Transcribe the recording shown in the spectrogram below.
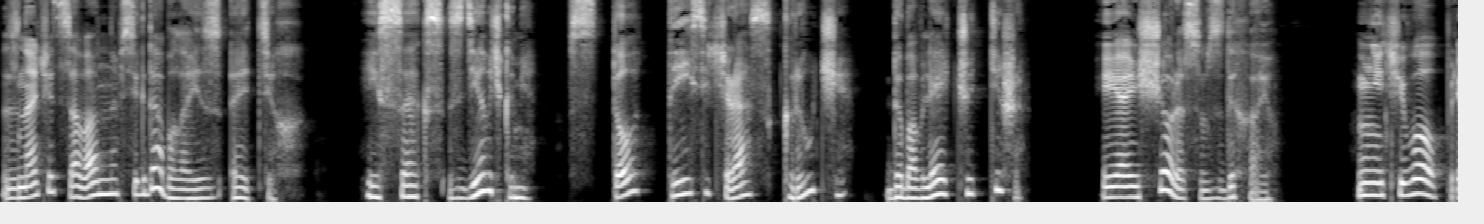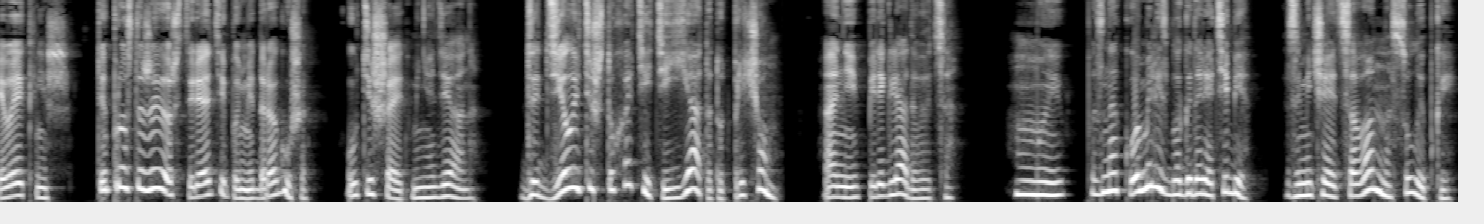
Значит, Саванна всегда была из этих. И секс с девочками в сто тысяч раз круче. Добавляет чуть тише. Я еще раз вздыхаю. Ничего, привыкнешь. Ты просто живешь стереотипами, дорогуша. Утешает меня Диана. Да делайте, что хотите, я-то тут при чем? Они переглядываются. Мы познакомились благодаря тебе, замечает Саванна с улыбкой.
